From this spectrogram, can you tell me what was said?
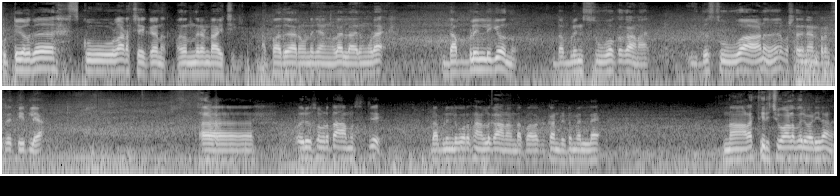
കുട്ടികൾക്ക് സ്കൂൾ അടച്ചേക്കാണ്. അതൊന്ന് രണ്ടാഴ്ചക്ക്. അപ്പോൾ അത് കാരണം കൊണ്ട് ഞങ്ങളെല്ലാവരും കൂടെ ഡബ്ലിനിലേക്ക് വന്നു. ഡബ്ലിൻ സൂ ഒക്കെ കാണാൻ. ഇത് സൂ ആണ് പക്ഷെ അതിന് എൻട്രൻസിൽ എത്തിയിട്ടില്ല. ഒരു ദിവസം ഇവിടെ താമസിച്ച് ഡബ്ലിനിൽ കുറേ സാധനങ്ങൾ കാണാനുണ്ട്. അപ്പോൾ അതൊക്കെ കണ്ടിട്ട് മെല്ലെ നാളെ തിരിച്ചു പോകാനുള്ള പരിപാടിയിലാണ്.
